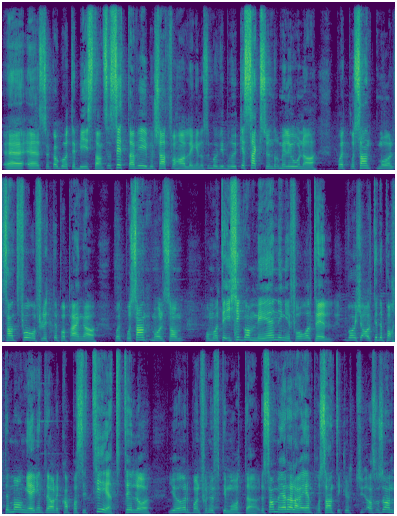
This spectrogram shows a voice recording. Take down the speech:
eh, eh, som kan gå til bistand, så sitter vi i budsjettforhandlingene og så må vi bruke 600 millioner på et prosentmål sant, for å flytte på penger. På et prosentmål som på en måte ikke ga mening i forhold til Det var ikke alltid departementet egentlig hadde kapasitet til å gjøre det på en fornuftig måte. Det samme er det der 1% i kultur. Altså sånn,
